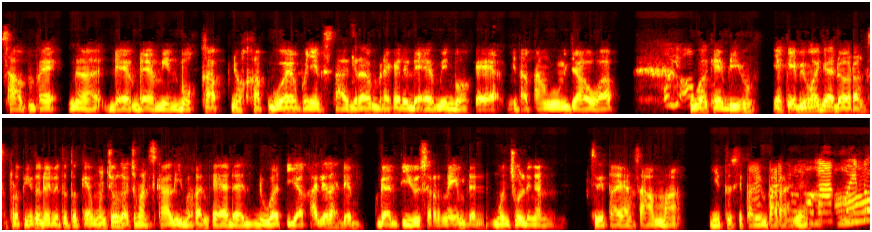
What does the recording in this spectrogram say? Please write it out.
sampai nge DM DMin bokap nyokap gua yang punya Instagram mereka ada DMin bahwa kayak minta tanggung jawab Oh ya gua kayak bingung ya kayak bingung aja ada orang seperti itu dan itu tuh kayak muncul gak cuma sekali bahkan kayak ada dua tiga kali lah dia ganti username dan muncul dengan cerita yang sama gitu sih paling parahnya Ngaku Oh, itu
